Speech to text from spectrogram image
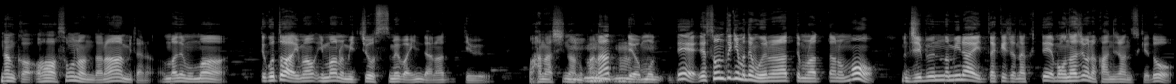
なんか、ああ、そうなんだな、みたいな。まあでもまあ、ってことは今今の道を進めばいいんだなっていう話なのかなって思って、で、その時もでも占ってもらったのも、自分の未来だけじゃなくて、まあ、同じような感じなんですけど、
